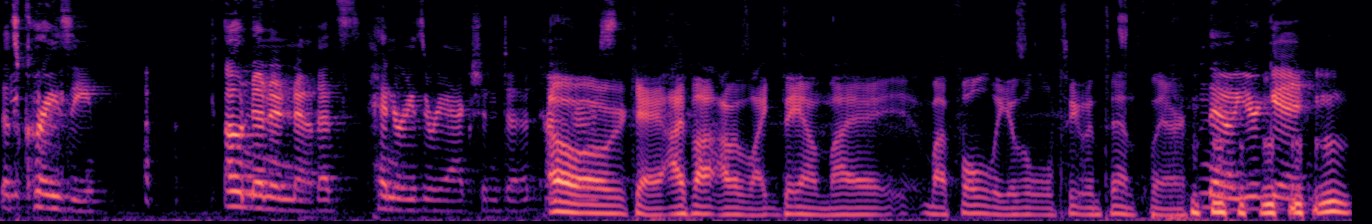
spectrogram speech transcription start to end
That's crazy. Oh no no no! That's Henry's reaction to Oh, okay. I thought I was like, "Damn, my my foley is a little too intense there." No, you're good.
